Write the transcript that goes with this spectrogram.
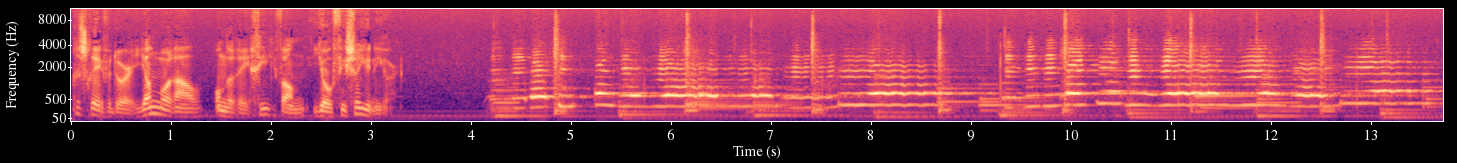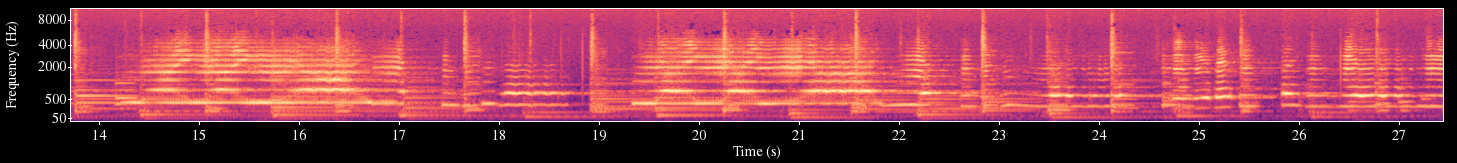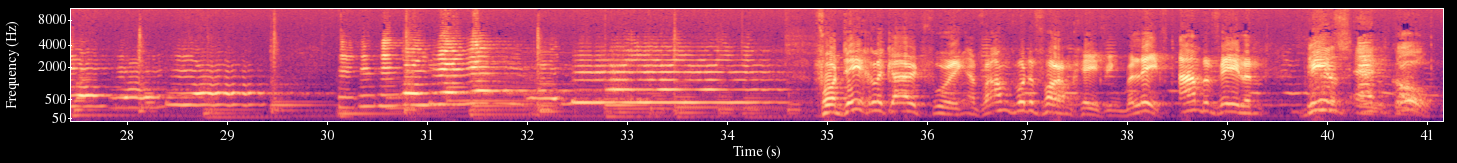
geschreven door Jan Moraal onder regie van Jo Fischer junior. Voor degelijke uitvoering en verantwoorde vormgeving beleefd aanbevelend Beers Co.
